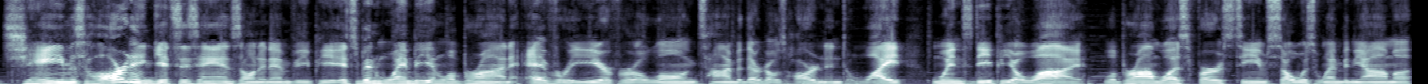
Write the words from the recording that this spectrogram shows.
James Harden gets his hands on an MVP. It's been Wemby and LeBron every year for a long time, but there goes Harden into Dwight wins DPOY. LeBron was first team, so was Wembanyama.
